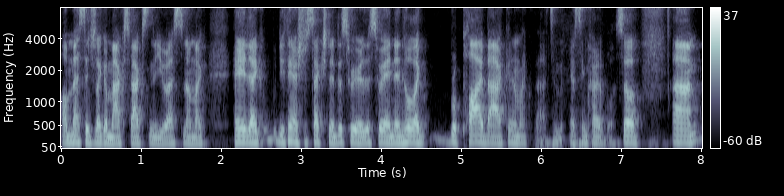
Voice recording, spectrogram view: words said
i'll message like a max fax in the us and i'm like hey like do you think i should section it this way or this way? And then he'll like reply back and i'm like that's that's incredible. So um,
